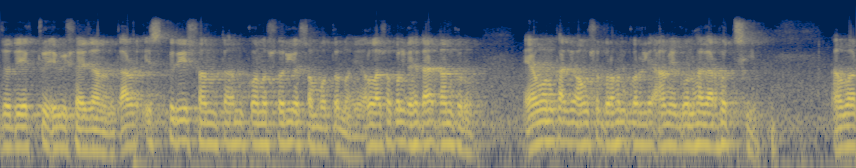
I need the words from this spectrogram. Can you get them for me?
যদি একটু এ বিষয়ে জানান। কারণ স্ত্রী, সন্তান কোনো শরীয় সম্মত নয়। আল্লাহ সকলকে হেদায়ত দান করুন। এমন কাজে অংশগ্রহণ করলে আমি গুনাগার হচ্ছি। আমার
